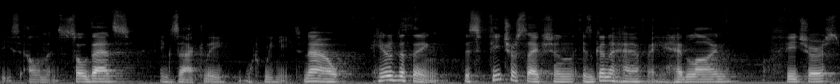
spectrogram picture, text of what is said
these elements. So that's exactly what we need. Now, here's the thing. This feature section is gonna have a headline of features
